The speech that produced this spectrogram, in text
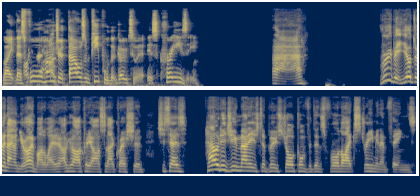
Like, there's four hundred thousand people that go to it. It's crazy. Ah. Ruby, you're doing that on your own, by the way. I'm I'll quickly answer that question. She says, How did you manage to boost your confidence for like streaming and things?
